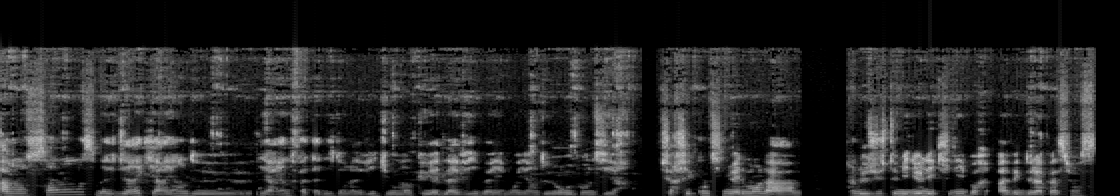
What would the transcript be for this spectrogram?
À mon sens, bah, je dirais qu'il y a rien de, il y a rien de fataliste dans la vie. Du moment qu'il y a de la vie, bah, il y a moyen de rebondir. Chercher continuellement la, le juste milieu, l'équilibre avec de la patience.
